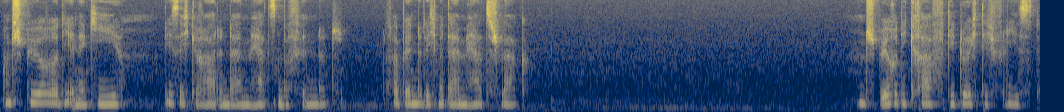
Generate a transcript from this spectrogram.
Und spüre die Energie, die sich gerade in deinem Herzen befindet. Verbinde dich mit deinem Herzschlag. Und spüre die Kraft, die durch dich fließt.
